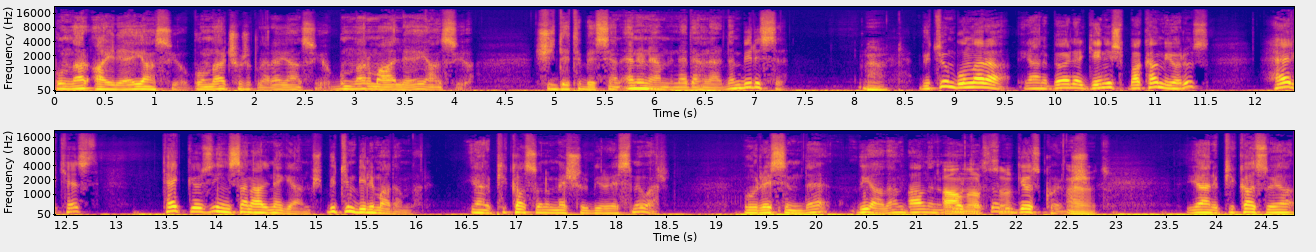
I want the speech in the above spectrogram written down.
Bunlar aileye yansıyor. Bunlar çocuklara yansıyor. Bunlar mahalleye yansıyor. Şiddeti besleyen en önemli nedenlerden birisi. Evet. Bütün bunlara yani böyle geniş bakamıyoruz. Herkes tek gözlü insan haline gelmiş. Bütün bilim adamları. Yani Picasso'nun meşhur bir resmi var. Bu resimde bir adam alnının Alnın ortasına ortasına. bir göz koymuş. Evet. Yani Picasso'ya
